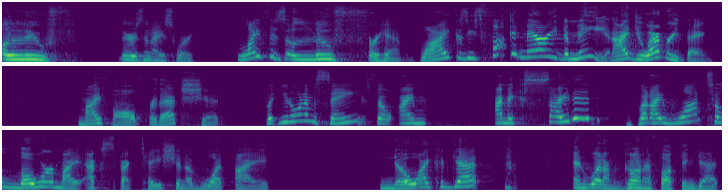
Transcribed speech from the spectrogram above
aloof. There's a nice word. Life is aloof for him. Why? Because he's fucking married to me and I do everything. My fault for that shit. But you know what I'm saying? So I'm I'm excited, but I want to lower my expectation of what I know I could get and what I'm gonna fucking get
